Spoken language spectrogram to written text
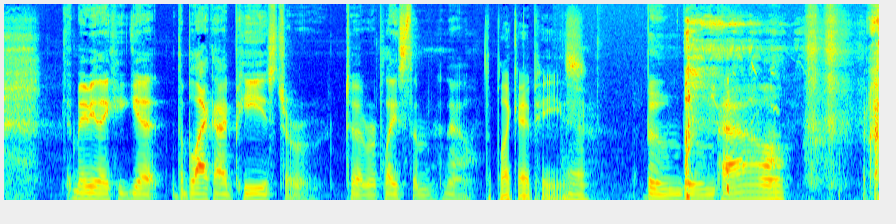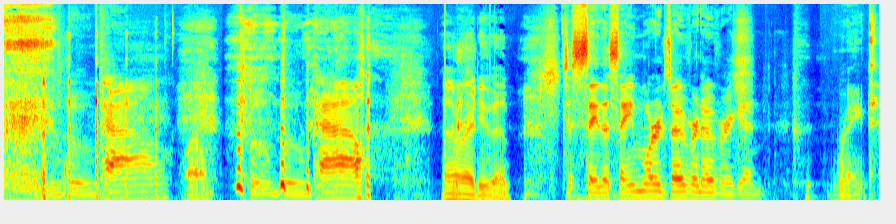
Maybe they could get the Black Eyed Peas to to replace them now. The Black Eyed Peas. Yeah. Boom boom pow. boom boom pow. Wow. Boom boom pow. Alrighty then. Just say the same words over and over again. Right.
